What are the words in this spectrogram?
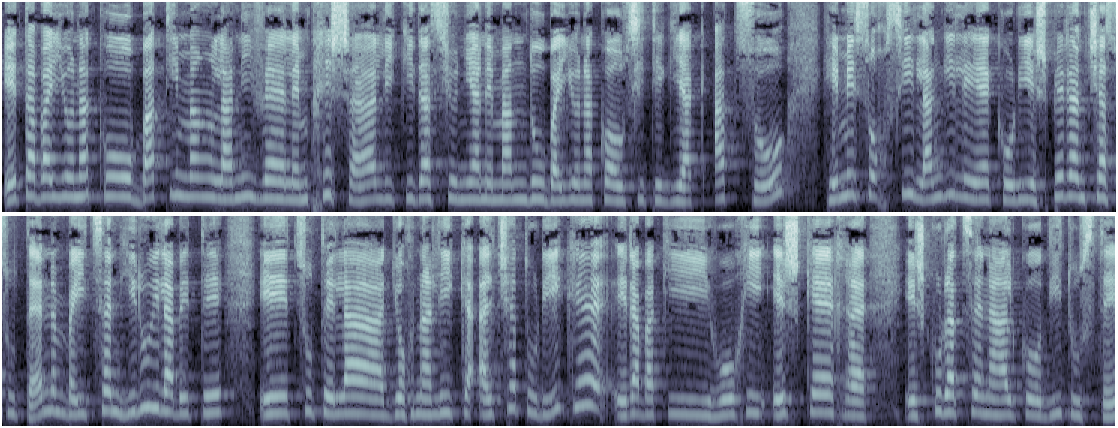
Eta Baionako batiman lanivel enpresa likidazionian eman du Baionako hauzitegiak atzo, hemezorzi langileek hori esperantza zuten, baitzen hiru hilabete etzutela jornalik altxaturik, erabaki hori esker eskuratzen ahalko dituzte,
